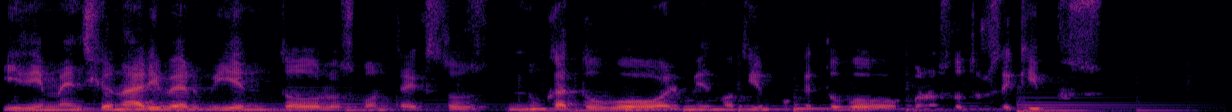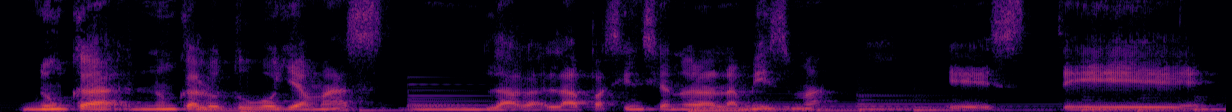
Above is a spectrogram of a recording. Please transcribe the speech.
dimensionar y ver bien todos los contextos. Nunca tuvo el mismo tiempo que tuvo con los otros equipos. Nunca, nunca lo tuvo ya más. La, la paciencia no era la misma. Este,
